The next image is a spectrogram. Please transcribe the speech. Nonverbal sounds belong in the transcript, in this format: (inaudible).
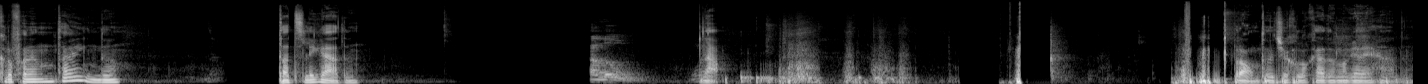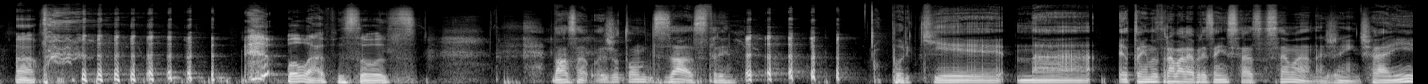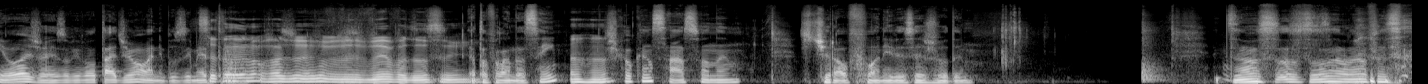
microfone não tá indo. Tá desligado. Alô? Não. Pronto, eu tinha colocado no lugar errado. Ah. (laughs) Olá, pessoas. Nossa, hoje eu tô um desastre. (laughs) Porque na. Eu tô indo trabalhar presencial essa semana, gente. Aí hoje eu resolvi voltar de ônibus e Você tá metrô. bêbado assim? Eu tô falando assim? Aham. Acho que é o cansaço, né? Deixa eu tirar o fone e ver se ajuda. Nossa, Você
